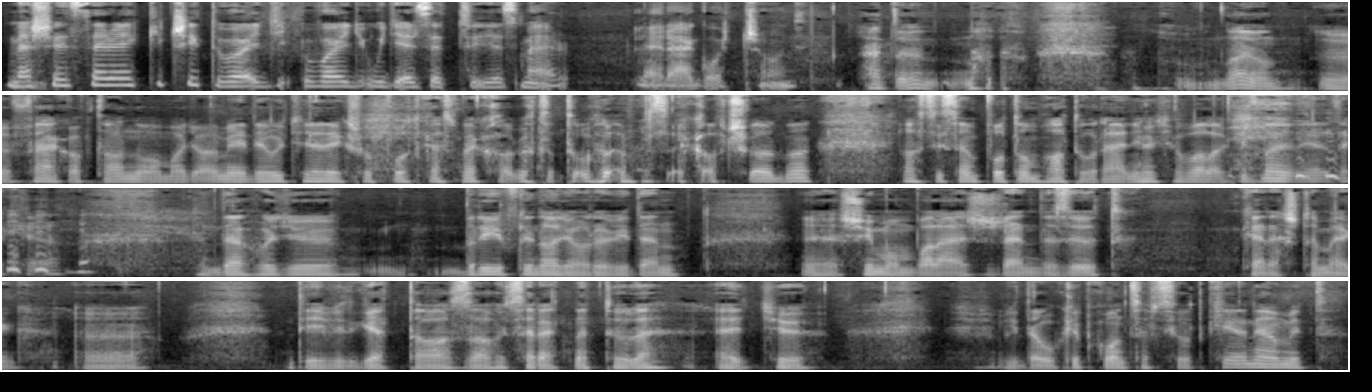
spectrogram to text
Mesélsz erről egy kicsit, vagy, vagy úgy érzed, hogy ez már lerágott csont? Hát nagyon felkapta a a magyar média, úgyhogy elég sok podcast meghallgatható velem ezzel kapcsolatban. Azt hiszem potom hat órányi, hogyha valakit nagyon érdekel. De hogy briefly, nagyon röviden Simon Balázs rendezőt kereste meg David Getta azzal, hogy szeretne tőle egy videóklip koncepciót kérni, amit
